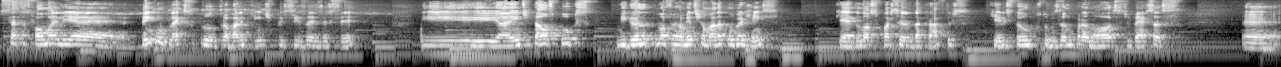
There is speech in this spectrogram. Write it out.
de certa forma, ele é bem complexo para o trabalho que a gente precisa exercer. E a gente está aos poucos migrando para uma ferramenta chamada Convergência, que é do nosso parceiro da Crafters, que eles estão customizando para nós diversas, é,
